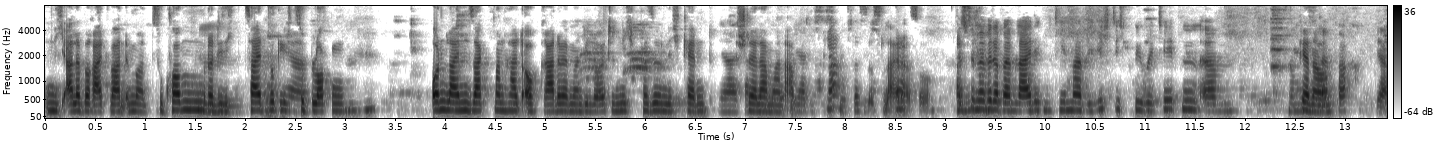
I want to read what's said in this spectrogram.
nicht alle bereit waren, immer zu kommen oder die Zeit wirklich Ja. zu blocken. Online sagt man halt auch, gerade wenn man die Leute nicht persönlich kennt, Ja, schneller mal ab. ja, das ist das, ist leider so. Da sind wir wieder beim leidigen Thema, wie wichtig Prioritäten. Ähm, Genau. Einfach, ja.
